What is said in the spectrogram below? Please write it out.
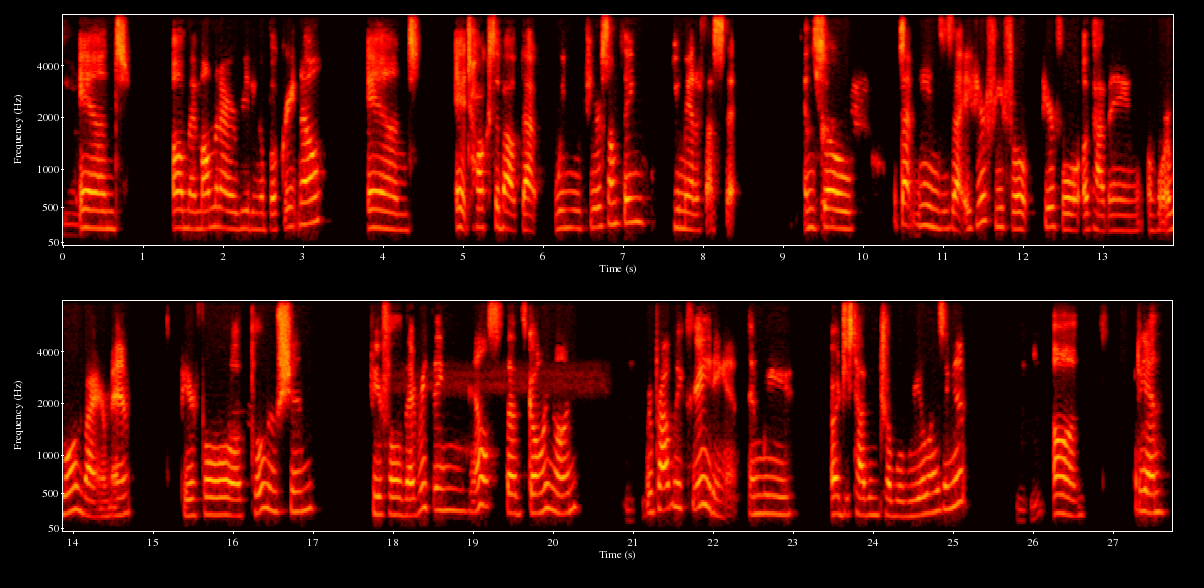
Yeah. And um, my mom and I are reading a book right now, and it talks about that when you fear something, you manifest it. And so what that means is that if you're fearful fearful of having a horrible environment, fearful of pollution, fearful of everything else that's going on, mm-hmm. we're probably creating it and we are just having trouble realizing it. Mm-hmm. Um but again,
